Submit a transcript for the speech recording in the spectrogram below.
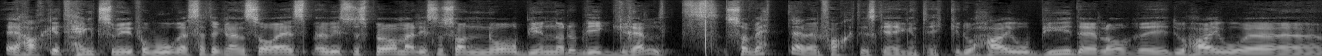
Jeg har ikke tenkt så mye på hvor jeg setter grenser. og Hvis du spør meg liksom sånn, når begynner det å bli grelt, så vet jeg vel faktisk egentlig ikke. Du har jo bydeler. Eh, du har jo øh,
